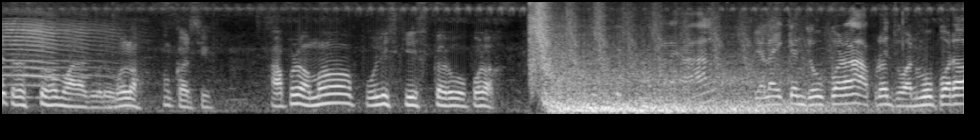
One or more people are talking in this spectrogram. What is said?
એક રસ્તો મારા જોડે. બોલો શું કરશું? આપણે અમે પોલીસ કેસ કરવો પડે. પેલા એક જવું પડે આપણે જોનવું પડે.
